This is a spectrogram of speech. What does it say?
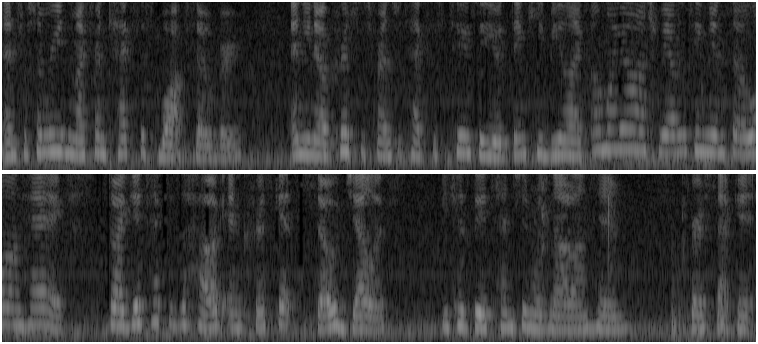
and for some reason my friend Texas walks over and you know, Chris is friends with Texas too, so you would think he'd be like, "Oh my gosh, we haven't seen you in so long. Hey." So I give Texas a hug, and Chris gets so jealous because the attention was not on him for a second,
